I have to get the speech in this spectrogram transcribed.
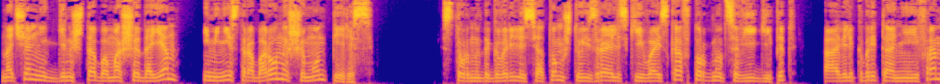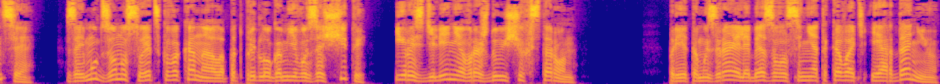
начальник генштаба Маше Даян и министр обороны Шимон Перес. Стороны договорились о том, что израильские войска вторгнутся в Египет, а Великобритания и Франция займут зону Суэцкого канала под предлогом его защиты и разделения враждующих сторон. При этом Израиль обязывался не атаковать Иорданию,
